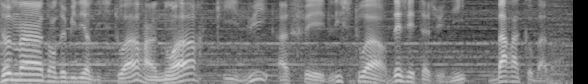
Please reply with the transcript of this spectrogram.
Demain, dans 2000 ans d'histoire, un noir qui, lui, a fait l'histoire des États-Unis, Barack Obama.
